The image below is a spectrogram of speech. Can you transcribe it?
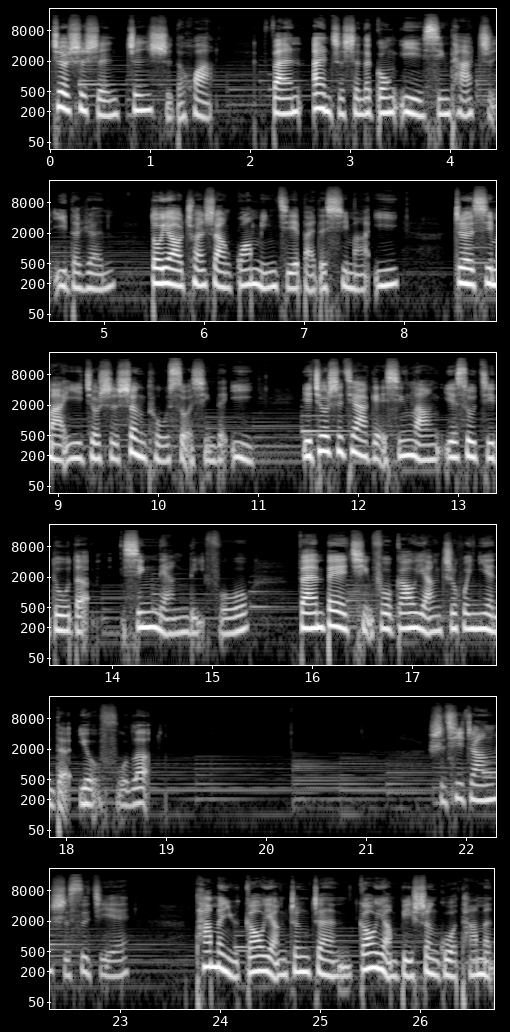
这是神真实的话。凡按着神的公义行他旨意的人，都要穿上光明洁白的细麻衣。这细麻衣就是圣徒所行的义，也就是嫁给新郎耶稣基督的新娘礼服。凡被请赴羔羊之婚宴的，有福了。十七章十四节，他们与羔羊征战，羔羊必胜过他们，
